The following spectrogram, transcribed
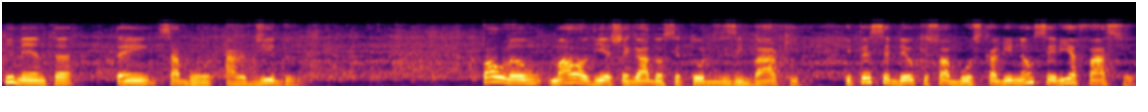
Pimenta tem sabor ardido. Paulão mal havia chegado ao setor de desembarque e percebeu que sua busca ali não seria fácil.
